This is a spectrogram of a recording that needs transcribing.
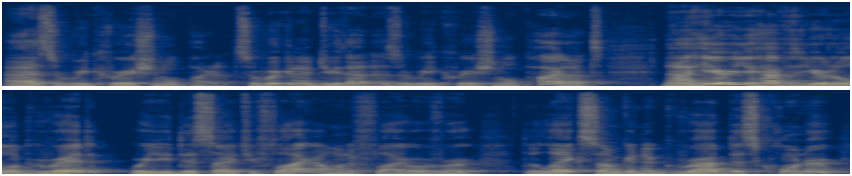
as a recreational pilot. So we're gonna do that as a recreational pilot. Now here you have your little grid where you decide to fly. I wanna fly over the lake. So I'm gonna grab this corner,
